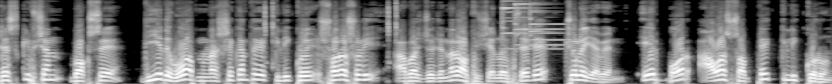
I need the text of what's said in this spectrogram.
ডেসক্রিপশন বক্সে দিয়ে দেবো। আপনারা সেখান থেকে ক্লিক করে সরাসরি আবাস যোজনার অফিসিয়াল ওয়েবসাইটে চলে যাবেন। এরপর আওয়াজ সফটে ক্লিক করুন।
